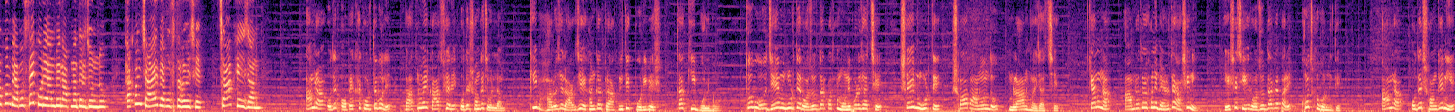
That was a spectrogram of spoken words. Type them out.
রকম ব্যবস্থাই করে আনবেন আপনাদের জন্য। এখন চায়ের ব্যবস্থা হয়েছে। চা খেয়ে যান। আমরা ওদের অপেক্ষা করতে বলে বাথরুমের কাজ সেরে ওদের সঙ্গে চললাম। কি ভালো যে লাগছে এখানকার প্রাকৃতিক পরিবেশ তা কি বলব? তবুও যে মুহূর্তে রজতদার কথা মনে পড়ে যাচ্ছে সেই মুহূর্তে সব আনন্দ ম্লান হয়ে যাচ্ছে। কেননা আমরা তো এখানে বেড়াতে আসিনি। এসেছি রজতদার ব্যাপারে খোঁজ খবর নিতে। আমরা ওদের সঙ্গে নিয়ে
